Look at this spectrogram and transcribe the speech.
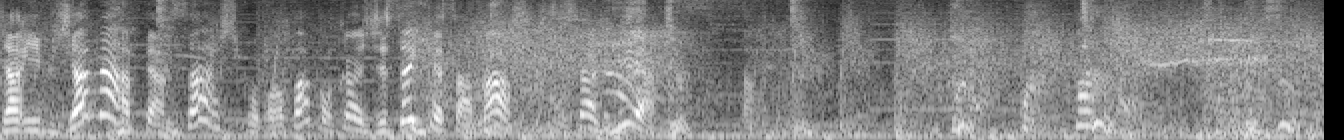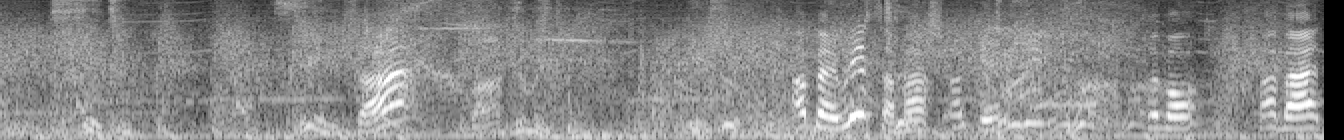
J'arrive jamais à faire ça, je comprends pas pourquoi. Je sais que ça marche, c'est ça le pire. Ça. Ah bah oui, ça marche. Ok. C'est bon. Pas bad.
